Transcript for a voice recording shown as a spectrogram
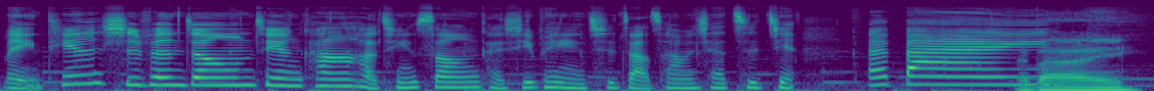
每天十分钟，健康好轻松。可惜陪你吃早餐，我们下次见，拜拜，拜拜。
